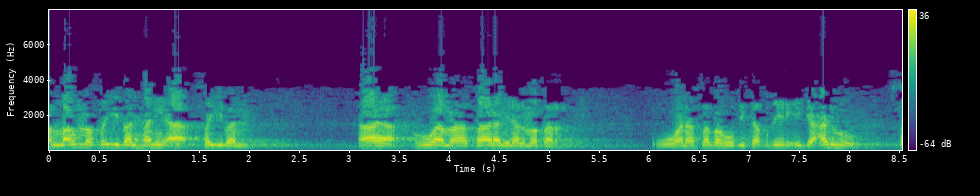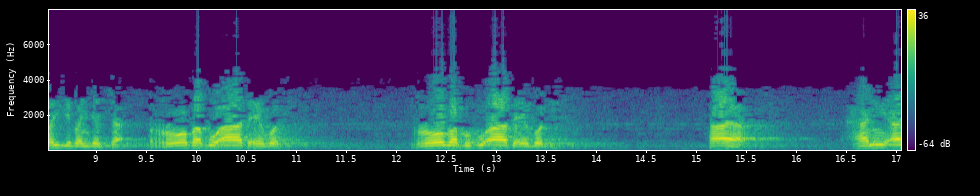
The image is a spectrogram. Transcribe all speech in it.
اللهم طيبا هنيئا طيبا. آية هو ما صار من المطر. ونصبه بتقدير اجعله طيبا ججا روب بؤات إيقود روب بؤات إيقود آية هنيئا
